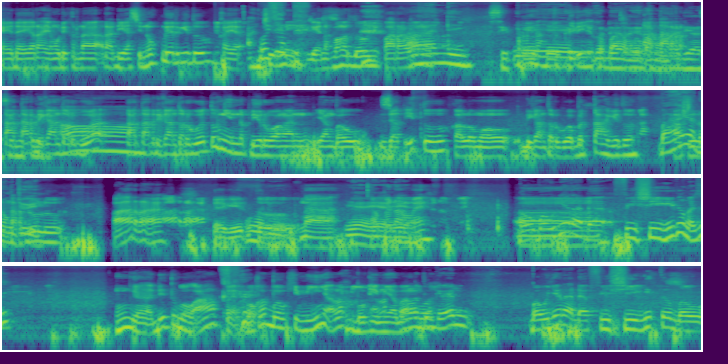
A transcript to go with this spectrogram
Kayak daerah yang udah kena radiasi nuklir gitu. Kayak anjir nih, gak enak banget baunya, parah banget. Anjing. Si Iya, pernah iya, jadi tatar tatar di kantor gua Oh. tatar di kantor gua tuh nginep di ruangan yang bau zat itu kalau mau di kantor gua betah gitu Bahaya Harus dong, cuy. dulu parah kayak gitu Waduh. nah Iya, iya, apa iya. namanya Bau-baunya Eh, rada fishy gitu gak sih? enggak dia tuh bau apa ya pokoknya bau kimia lah bau kimia banget Gue lah kirain baunya rada fishy gitu, bau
